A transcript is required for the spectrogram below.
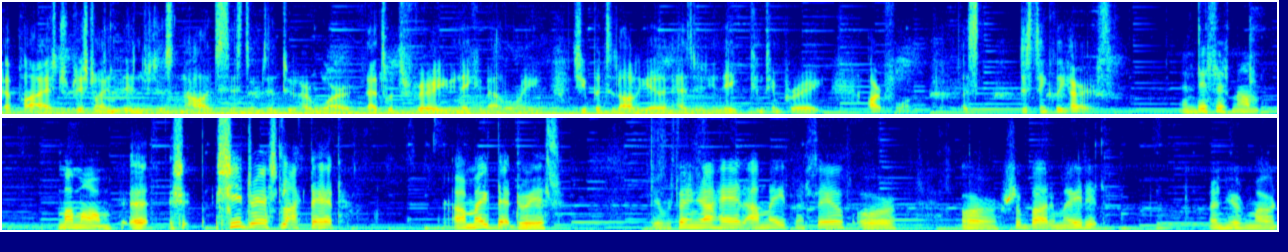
applies traditional indigenous knowledge systems into her work. That's what's very unique about Lorraine. She puts it all together and has a unique contemporary art form. It's distinctly hers. And this is my, my mom. Uh, she, she dressed like that. I made that dress. Everything I had, I made myself or, or somebody made it. And here's my,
